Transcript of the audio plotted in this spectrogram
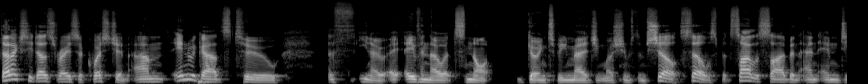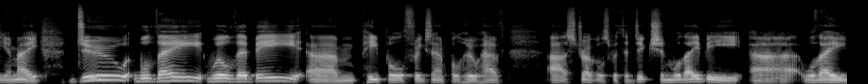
that actually does raise a question um, in regards to you know even though it's not going to be magic mushrooms themselves, but psilocybin and MDMA. Do will they will there be um, people, for example, who have uh, struggles with addiction? Will they be uh, will they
